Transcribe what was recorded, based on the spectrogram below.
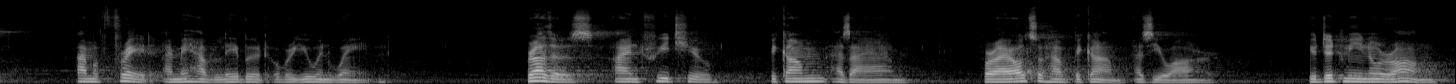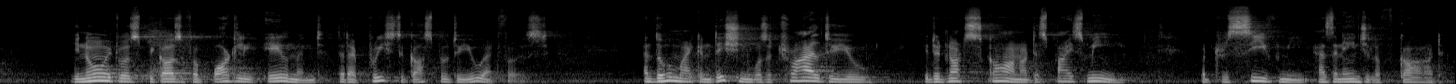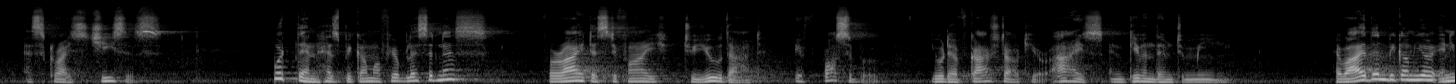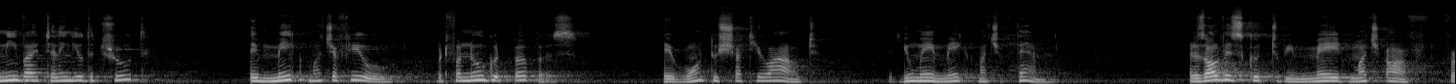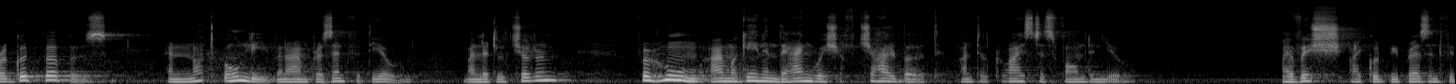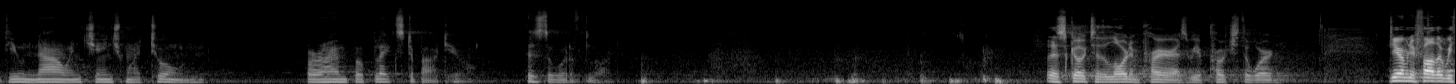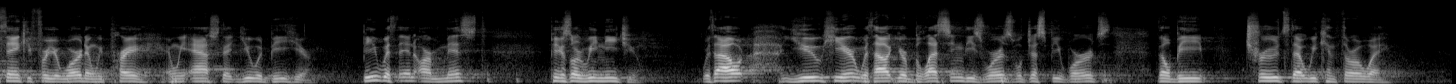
I'm afraid I may have labored over you in vain. Brothers, I entreat you, become as I am, for I also have become as you are. You did me no wrong. You know it was because of a bodily ailment that I preached the gospel to you at first. And though my condition was a trial to you, you did not scorn or despise me, but received me as an angel of God, as Christ Jesus. What then has become of your blessedness? For I testify to you that, if possible, you would have gouged out your eyes and given them to me. Have I then become your enemy by telling you the truth? They make much of you, but for no good purpose. They want to shut you out that you may make much of them. It is always good to be made much of for a good purpose, and not only when I am present with you, my little children, for whom I am again in the anguish of childbirth until Christ is formed in you. I wish I could be present with you now and change my tone, for I am perplexed about you. This is the word of the Lord. Let's go to the Lord in prayer as we approach the word. Dear Heavenly Father, we thank you for your word and we pray and we ask that you would be here. Be within our midst because, Lord, we need you. Without you here, without your blessing, these words will just be words. They'll be truths that we can throw away.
